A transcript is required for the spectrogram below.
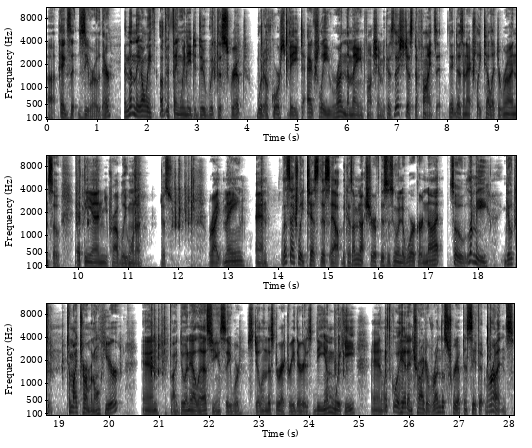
uh, exit zero there. And then the only other thing we need to do with this script would of course be to actually run the main function because this just defines it. It doesn't actually tell it to run. So at the end, you probably want to just write main and let's actually test this out because I'm not sure if this is going to work or not. So let me go to, to my terminal here and if I do an ls, you can see we're still in this directory. There is dmwiki. And let's go ahead and try to run the script and see if it runs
